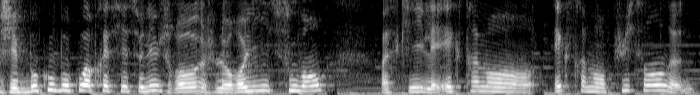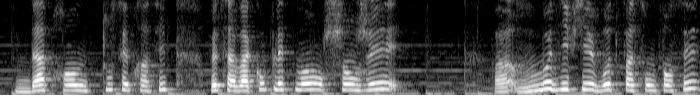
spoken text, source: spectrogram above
j'ai beaucoup, beaucoup apprécié ce livre. Je, le relis souvent parce qu'il est extrêmement, extrêmement puissant d'apprendre tous ces principes. En fait, ça va complètement changer, modifier votre façon de penser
